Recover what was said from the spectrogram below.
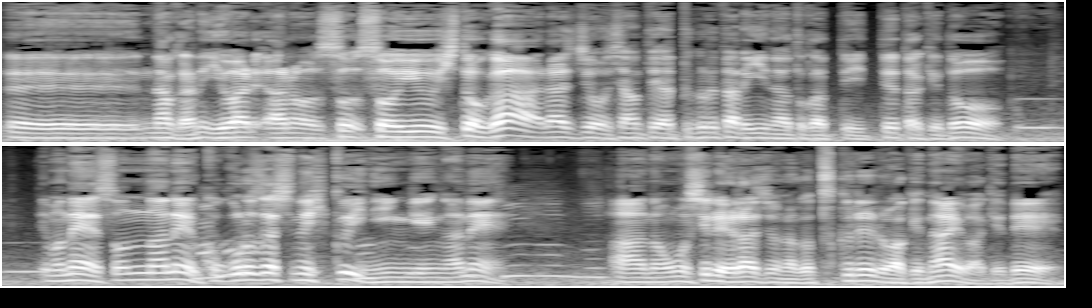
えー、なんかね、言われ、あの、そ、そういう人がラジオをちゃんとやってくれたらいいなとかって言ってたけど、でもね、そんなね、志の低い人間がね、あの、面白いラジオなんか作れるわけないわけで、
